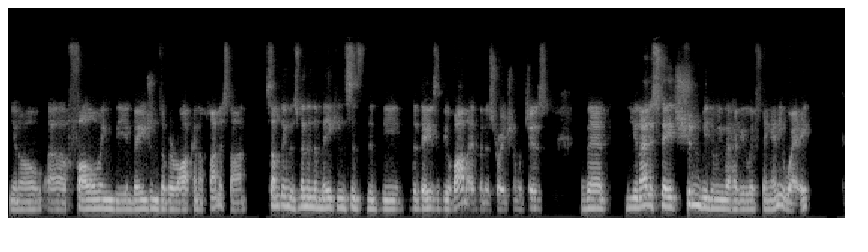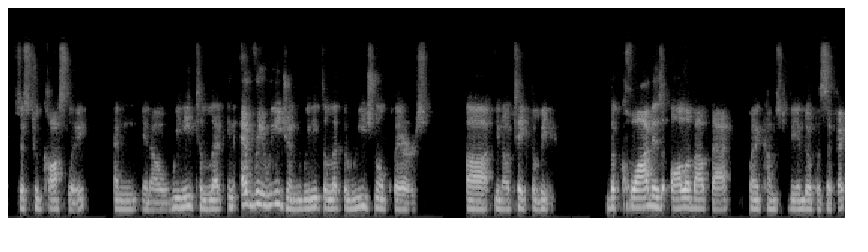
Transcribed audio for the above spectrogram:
you know, uh, following the invasions of Iraq and Afghanistan, something that's been in the making since the, the, the days of the Obama administration, which is that the United States shouldn't be doing the heavy lifting anyway. It's just too costly. And, you know, we need to let, in every region, we need to let the regional players, uh, you know, take the lead. The Quad is all about that when it comes to the Indo-Pacific.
